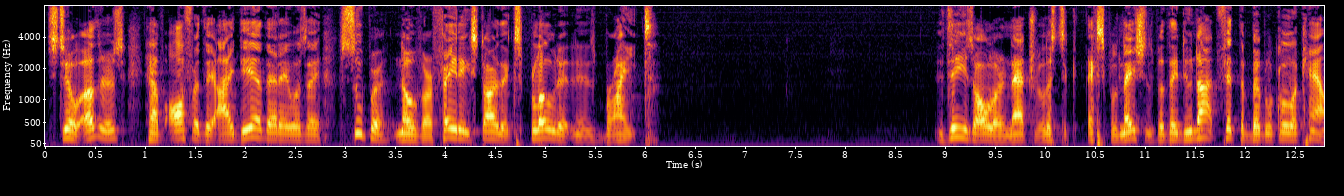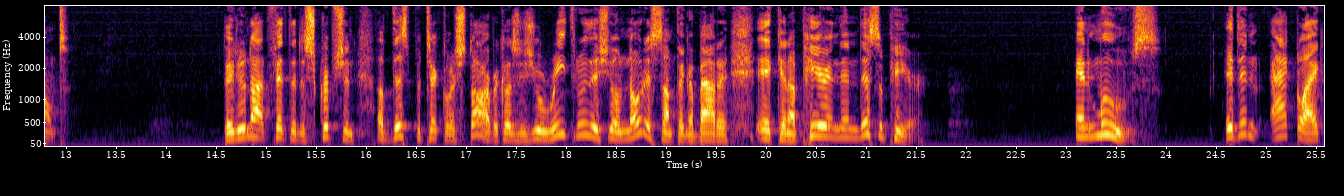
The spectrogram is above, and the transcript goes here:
Still others have offered the idea that it was a supernova, a fading star that exploded and is bright. These all are naturalistic explanations, but they do not fit the biblical account. They do not fit the description of this particular star because as you read through this, you'll notice something about it. It can appear and then disappear. And it moves. It didn't act like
